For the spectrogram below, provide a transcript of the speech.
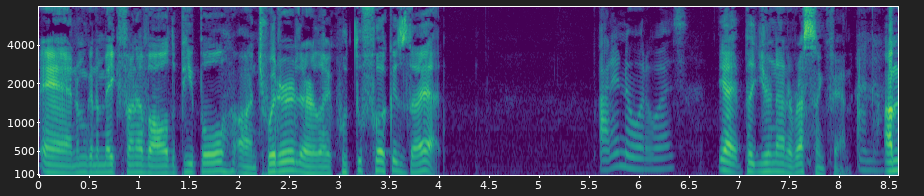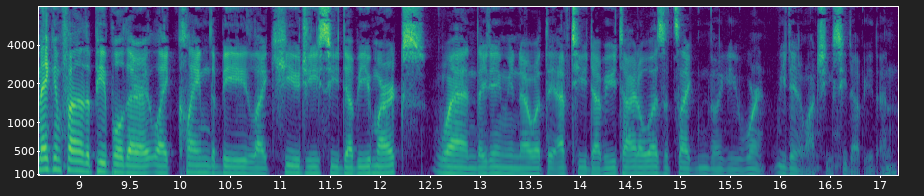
and I'm gonna make fun of all the people on Twitter. They're like, "What the fuck is that?" I didn't know what it was. Yeah, but you're not a wrestling fan. I know. I'm making fun of the people that are, like claim to be like huge ECW marks when they didn't even know what the FTW title was. It's like you weren't, you didn't watch ECW then.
